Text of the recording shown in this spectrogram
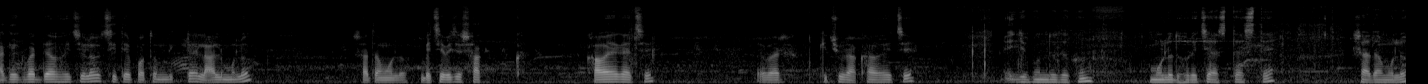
আগে একবার দেওয়া হয়েছিল শীতের প্রথম দিকটায় লাল মূলো, সাদা মূলো। বেছে বেছে শাক খাওয়া হয়ে গেছে। এবার কিছু রাখা হয়েছে। এই যে বন্ধু দেখুন, মূলো ধরেছে আস্তে আস্তে, সাদা মূলো।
